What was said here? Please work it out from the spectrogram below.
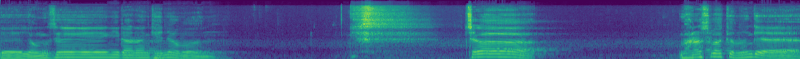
예, 영생이라는 개념은 제가 말할 수밖에 없는 게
